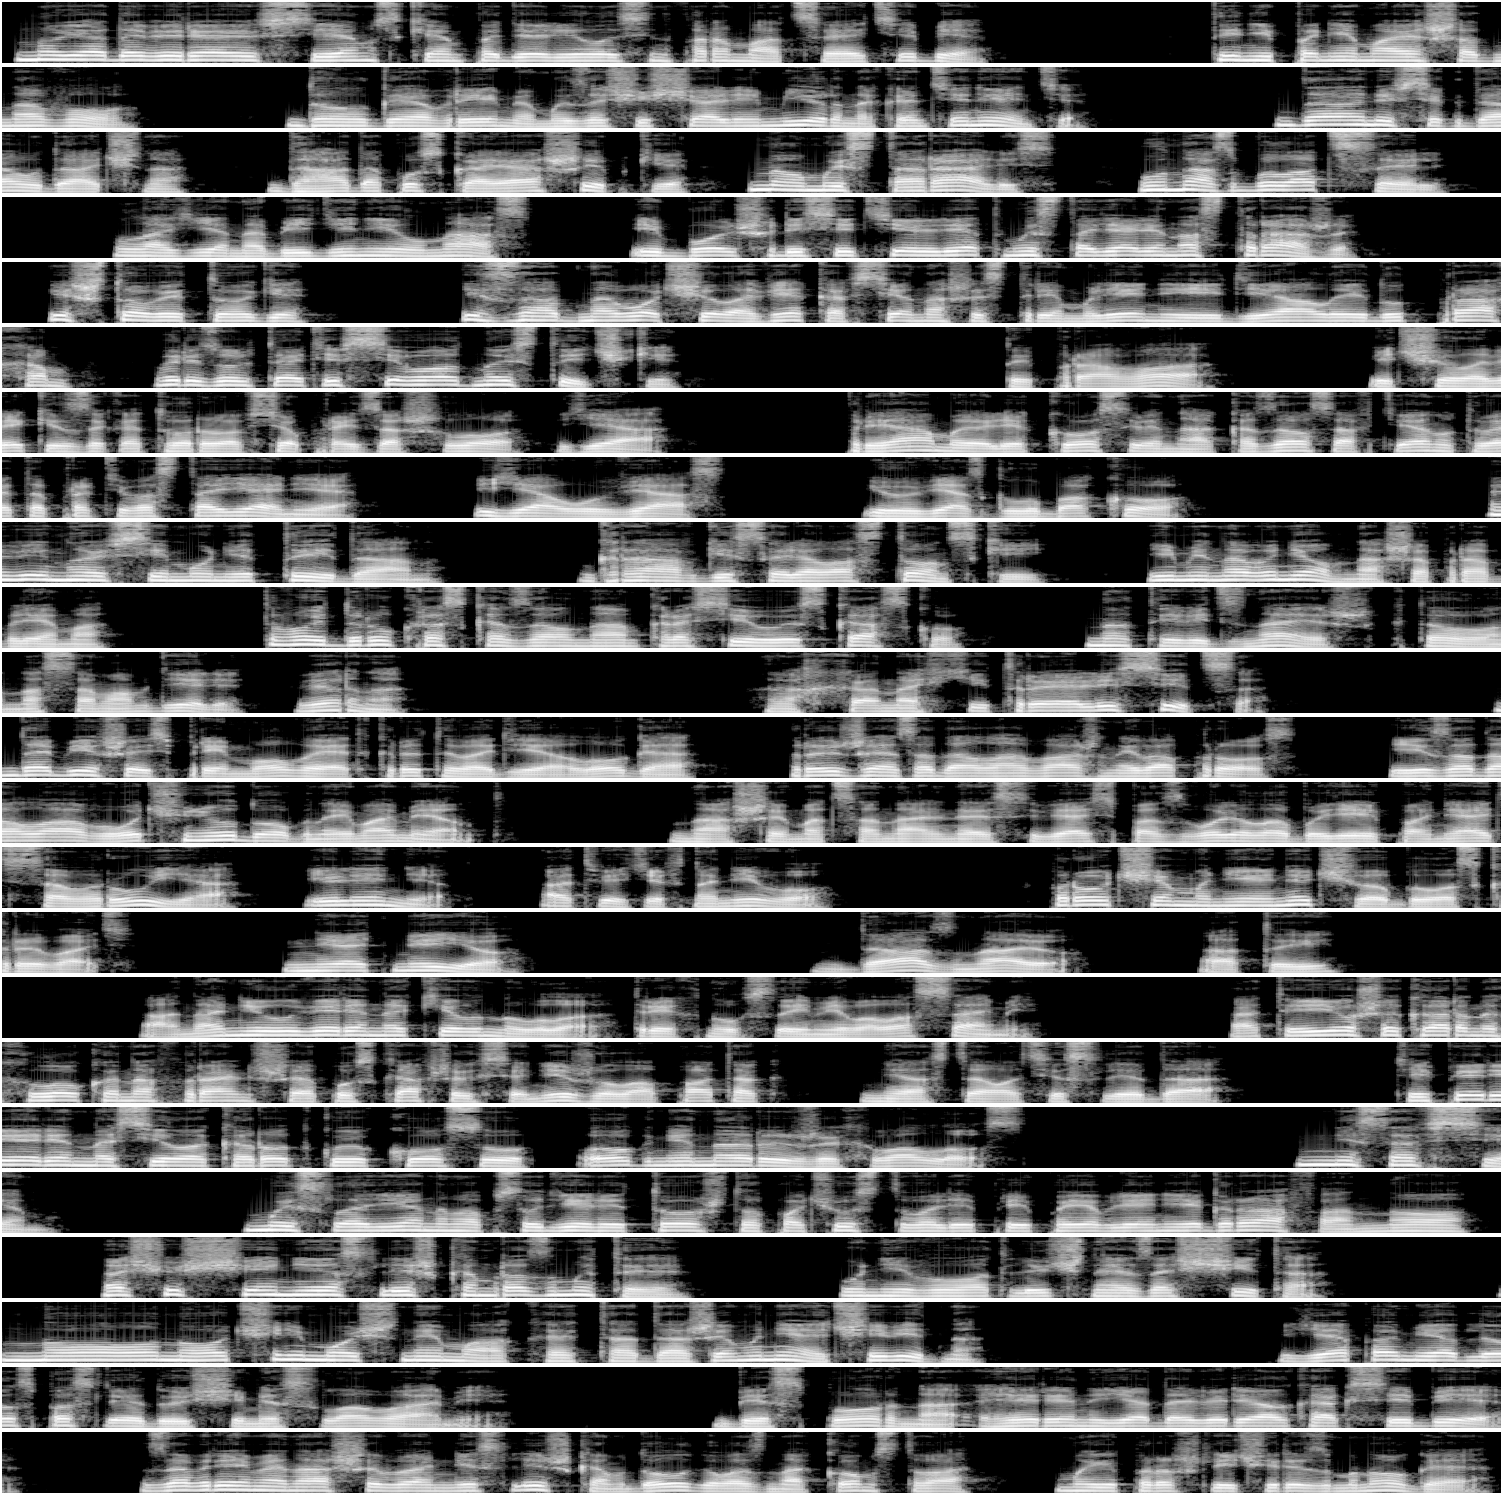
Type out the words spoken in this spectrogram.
Но я доверяю всем, с кем поделилась информация о тебе. Ты не понимаешь одного. Долгое время мы защищали мир на континенте. Да, не всегда удачно, да, допуская ошибки, но мы старались, у нас была цель. Лаен объединил нас, и больше десяти лет мы стояли на страже. И что в итоге? Из-за одного человека все наши стремления и идеалы идут прахом в результате всего одной стычки. Ты права. И человек, из-за которого все произошло, я. Прямо или косвенно оказался втянут в это противостояние. Я увяз. И увяз глубоко. Виной всему не ты, Дан. Граф Гисель Аластонский. Именно в нем наша проблема. Твой друг рассказал нам красивую сказку, но ты ведь знаешь, кто он на самом деле, верно? Ах, она хитрая лисица. Добившись прямого и открытого диалога, Рыжая задала важный вопрос и задала в очень удобный момент. Наша эмоциональная связь позволила бы ей понять, совру я или нет, ответив на него. Впрочем, мне нечего было скрывать. Не от нее. «Да, знаю. А ты?» Она неуверенно кивнула, тряхнув своими волосами. От ее шикарных локонов, раньше опускавшихся ниже лопаток, не осталось и следа. Теперь Эрин носила короткую косу огненно-рыжих волос. «Не совсем. Мы с Лаеном обсудили то, что почувствовали при появлении графа, но ощущения слишком размытые. У него отличная защита. Но он очень мощный маг, это даже мне очевидно». Я помедлил с последующими словами. Бесспорно, Эрин я доверял как себе. За время нашего не слишком долгого знакомства мы прошли через многое.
